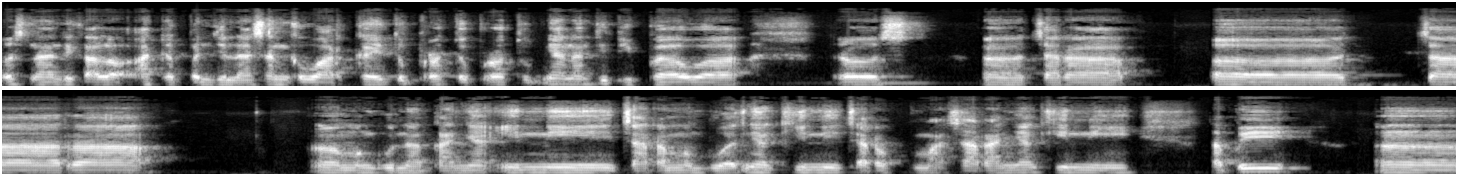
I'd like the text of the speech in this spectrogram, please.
Terus nanti kalau ada penjelasan ke warga itu produk-produknya nanti dibawa. Terus eh, cara eh, cara eh, menggunakannya ini, cara membuatnya gini, cara pemasarannya gini. Tapi eh,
